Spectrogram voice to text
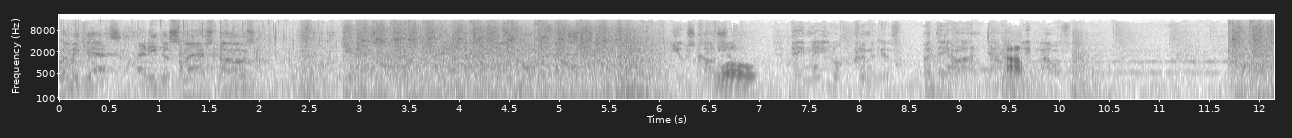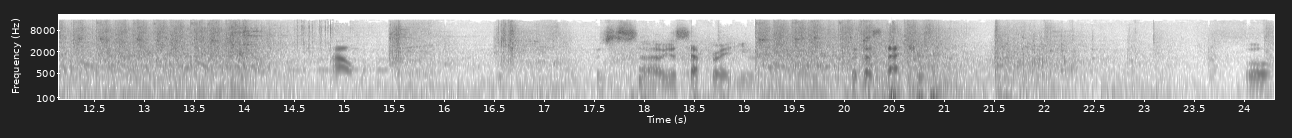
Let me guess. I need to smash those? Yes, they are the temple's core defense system. Use caution. Whoa. They may look primitive, but they are undoubtedly powerful. Ow. We just, uh, we just separate you with a statue. Oh.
